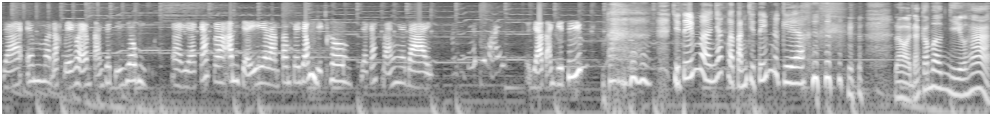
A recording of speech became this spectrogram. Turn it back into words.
Dạ em đặc biệt là em tặng cho chị dung à, và các à, anh chị làm tâm cây giống việt hương và các bạn nghe đài dạ tặng chị tím. Chị tím mà nhắc là tặng chị tím nữa kìa. Rồi đáng cảm ơn nhiều ha.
